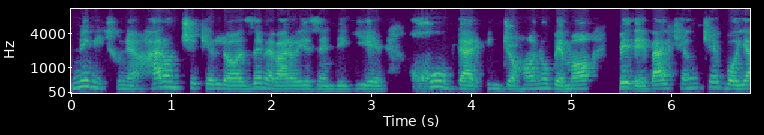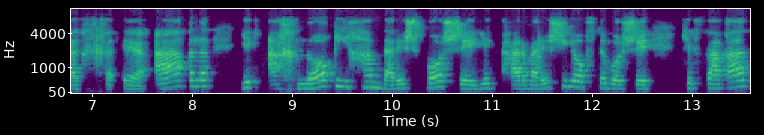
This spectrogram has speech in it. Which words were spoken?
نمی‌تونه هر آنچه که لازمه برای زندگی خوب در این جهان رو به ما بده بلکه اونکه باید عقل یک اخلاقی هم درش باشه یک پرورشی یافته باشه که فقط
